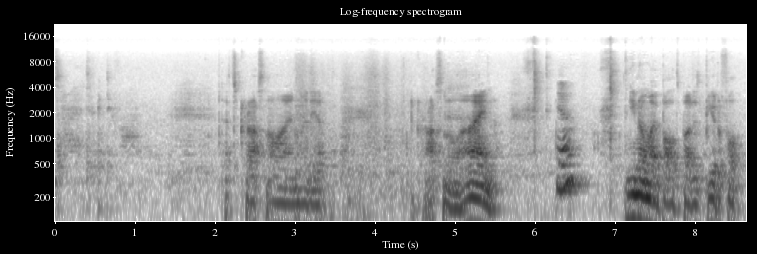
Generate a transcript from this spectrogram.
Sorry, I took it too far. That's crossing the line, Lydia. Crossing the line. Yeah? You know my bald spot is beautiful.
